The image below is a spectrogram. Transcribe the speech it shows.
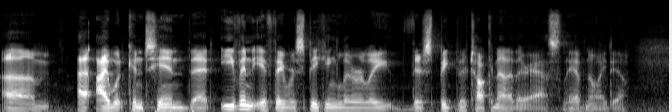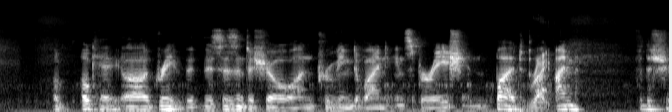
um, I, I, would contend that even if they were speaking literally they're speak they're talking out of their ass they have no idea okay uh, great this isn't a show on proving divine inspiration but right. i'm for the sh-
